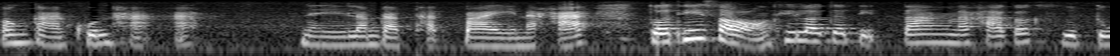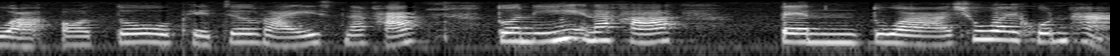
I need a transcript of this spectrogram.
ต้องการค้นหา ในลำดับถัดไปนะคะ ตัวที่ 2 ที่เราจะติดตั้งนะคะก็คือตัว Auto Pagerize นะคะ ตัวนี้นะคะเป็นตัวช่วยค้นหา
